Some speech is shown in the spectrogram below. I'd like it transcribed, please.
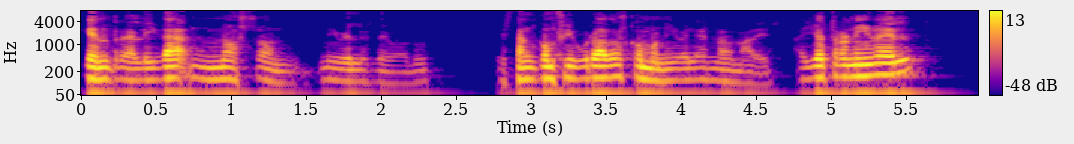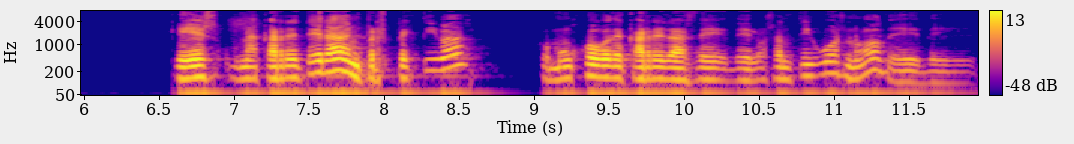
que en realidad no son niveles de bonus. Están configurados como niveles normales. Hay otro nivel que es una carretera en perspectiva, como un juego de carreras de, los antiguos, ¿no? De, de-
